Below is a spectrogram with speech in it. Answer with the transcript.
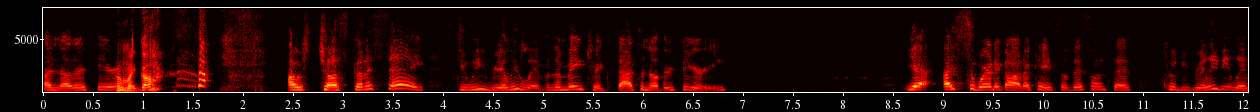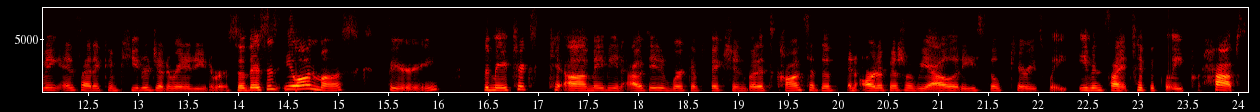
another theory. Oh my god. I was just gonna say, do we really live in the Matrix? That's another theory. Yeah, I swear to God. Okay, so this one says, could we really be living inside a computer generated universe? So this is Elon Musk's theory. The Matrix uh, may be an outdated work of fiction, but its concept of an artificial reality still carries weight, even scientifically. Perhaps,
